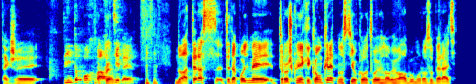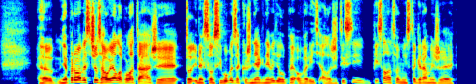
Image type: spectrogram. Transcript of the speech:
Takže týmto pochvál Ďakujem. tebe. No a teraz teda poďme trošku nejaké konkrétnosti okolo tvojho nového albumu rozoberať. Eh, mňa prvá vec, čo zaujala, bola tá, že to inak som si vôbec akože nejak nevedel úplne overiť, ale že ty si písal na tvojom Instagrame, že,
